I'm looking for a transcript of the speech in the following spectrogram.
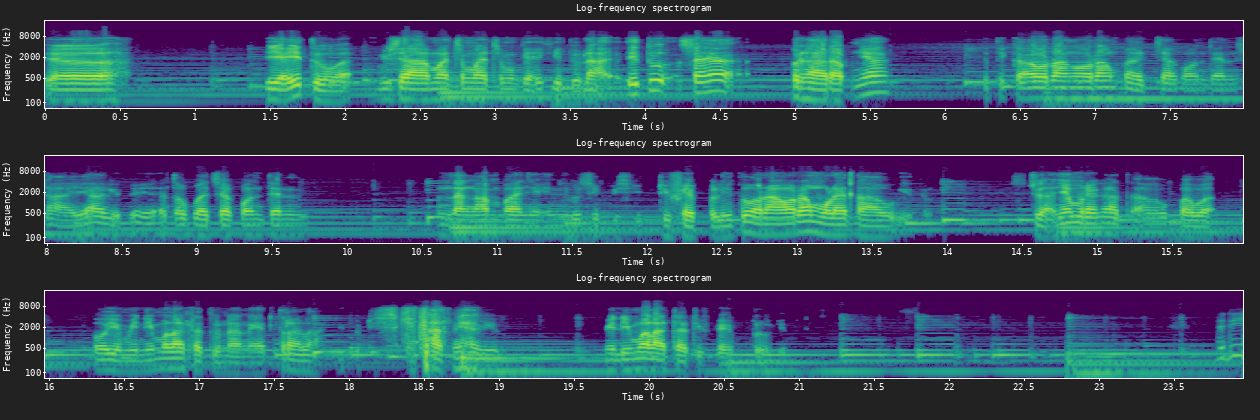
Ya ya itu mbak. Bisa macam-macam kayak gitu. Nah itu saya berharapnya ketika orang-orang baca konten saya gitu ya atau baca konten tentang kampanye inklusif difabel itu orang-orang mulai tahu gitu setidaknya mereka tahu bahwa oh ya minimal ada tunanetra lah gitu di sekitarnya gitu. Minimal ada difabel gitu. Jadi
